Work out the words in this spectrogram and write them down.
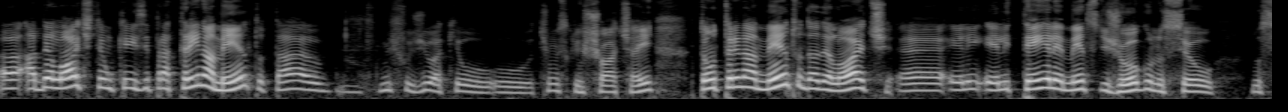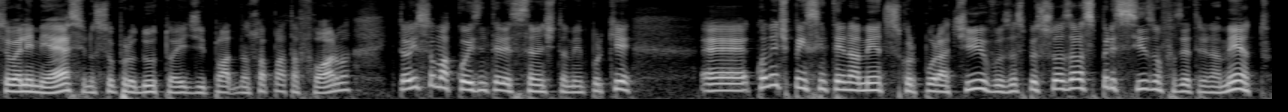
Uh, a Deloitte tem um case para treinamento, tá? Me fugiu aqui o, o, tinha um screenshot aí. Então o treinamento da Deloitte, é, ele, ele tem elementos de jogo no seu no seu LMS, no seu produto aí de na sua plataforma. Então isso é uma coisa interessante também, porque é, quando a gente pensa em treinamentos corporativos, as pessoas elas precisam fazer treinamento.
